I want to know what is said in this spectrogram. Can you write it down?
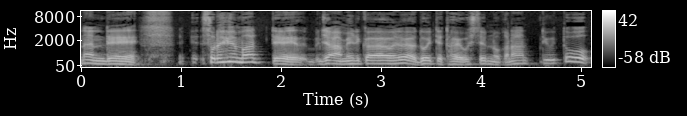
なんで、その辺もあって、じゃあアメリカではどうやって対応してるのかなっていうと、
